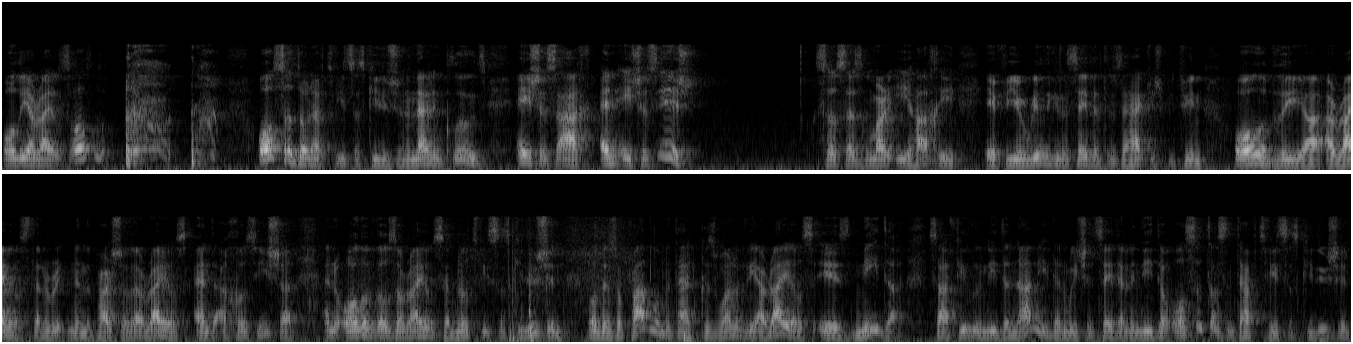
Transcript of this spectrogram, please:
All the arayos also. Also don't have tfisas kiddushin, and that includes Eishas Ach and Eishas Ish. So says Gemara Ihachi, if you're really going to say that there's a hackish between all of the uh, arayos that are written in the parsha of the arayos and achos isha, and all of those arayos have no tfisas kiddushin, well, there's a problem with that because one of the arayos is nida. So afilu nida nami, then we should say that a nida also doesn't have tfisas kiddushin,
